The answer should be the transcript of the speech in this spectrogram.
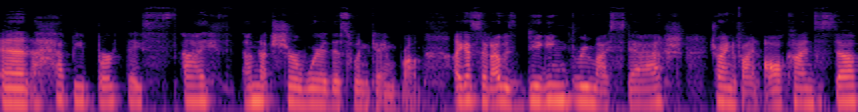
and a happy birthday. I, I'm not sure where this one came from. Like I said, I was digging through my stash, trying to find all kinds of stuff.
